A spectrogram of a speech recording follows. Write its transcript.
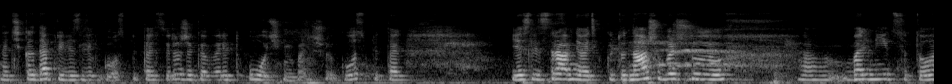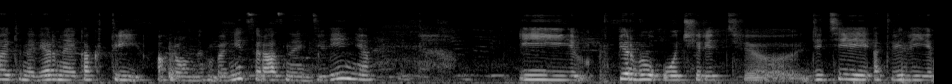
Значит, когда привезли в госпиталь, Сережа говорит, очень большой госпиталь. Если сравнивать какую-то нашу большую э, больницу, то это, наверное, как три огромных больницы, разные отделения. И в первую очередь э, детей отвели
